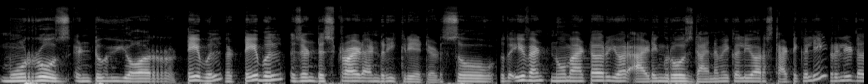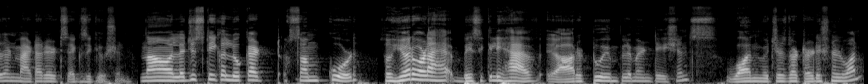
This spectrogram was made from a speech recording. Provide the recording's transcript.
more rows into your table, the table isn't destroyed and recreated. So, so the event, no matter you're adding rows dynamically or statically, really doesn't matter its execution. Now let's just take a look at some code. So here what I ha basically have are two implementations, one which is the traditional one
